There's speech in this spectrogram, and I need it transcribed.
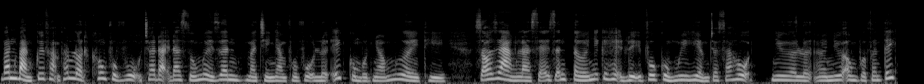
văn bản quy phạm pháp luật không phục vụ cho đại đa số người dân mà chỉ nhằm phục vụ lợi ích của một nhóm người thì rõ ràng là sẽ dẫn tới những cái hệ lụy vô cùng nguy hiểm cho xã hội như ờ, như ông vừa phân tích.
